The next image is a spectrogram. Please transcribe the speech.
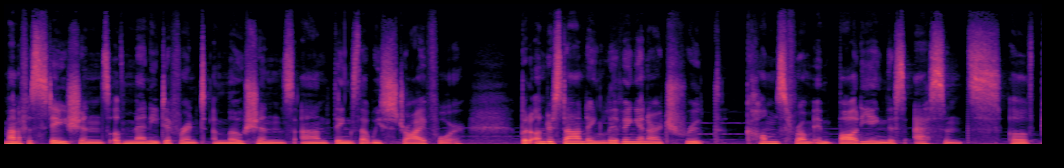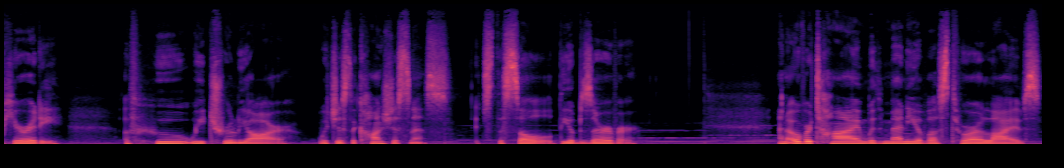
manifestations of many different emotions and things that we strive for. But understanding living in our truth comes from embodying this essence of purity, of who we truly are, which is the consciousness, it's the soul, the observer. And over time, with many of us through our lives,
